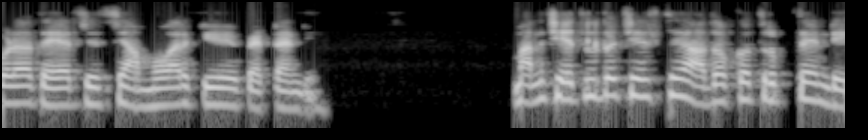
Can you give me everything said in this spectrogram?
కూడా తయారు చేసి అమ్మవారికి పెట్టండి. మన చేతులతో చేస్తే అదొక తృప్తి అండి.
